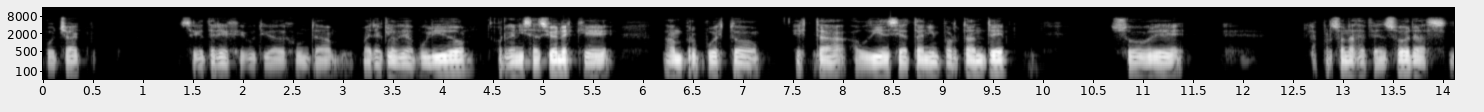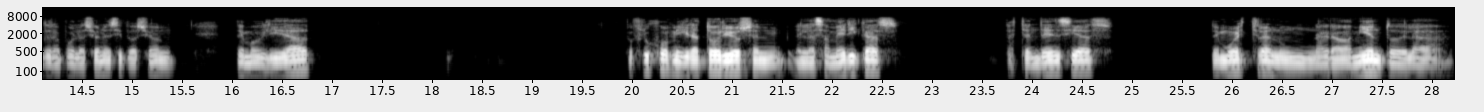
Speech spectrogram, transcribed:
Pochac, Secretaria Ejecutiva de Junta María Claudia Pulido, organizaciones que han propuesto esta audiencia tan importante sobre eh, las personas defensoras de la población en situación de movilidad, los flujos migratorios en, en las Américas, las tendencias demuestran un agravamiento de la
